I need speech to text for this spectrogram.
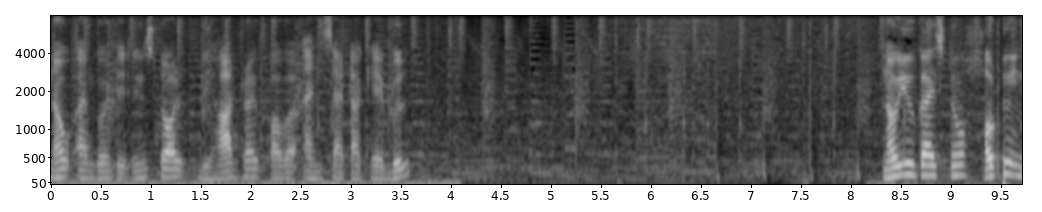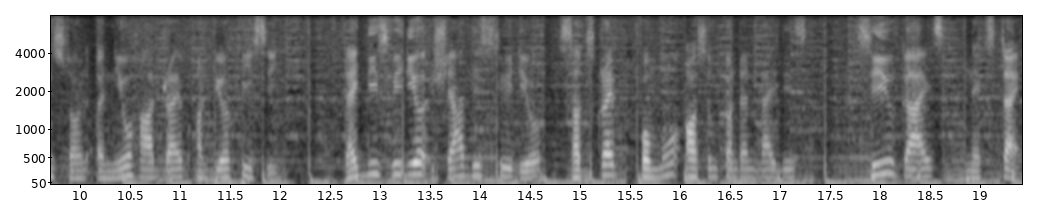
Now I am going to install the hard drive power and SATA cable. Now you guys know how to install a new hard drive onto your PC. Like this video, share this video, subscribe for more awesome content like this. See you guys next time.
